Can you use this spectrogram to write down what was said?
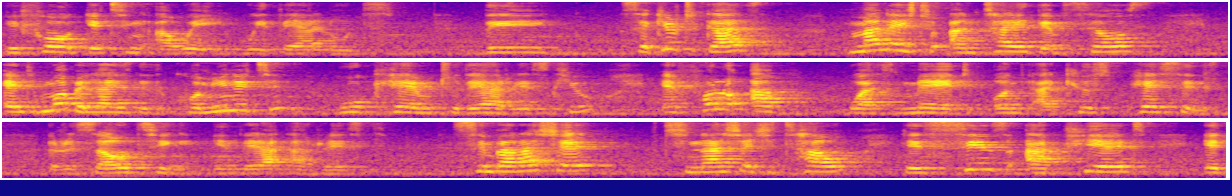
before getting away with their loot. The security guards managed to untie themselves and mobilize the community who came to their rescue. A follow-up was made on the accused persons, resulting in their arrest. Simbarashe Tinashe Chitau has since appeared at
